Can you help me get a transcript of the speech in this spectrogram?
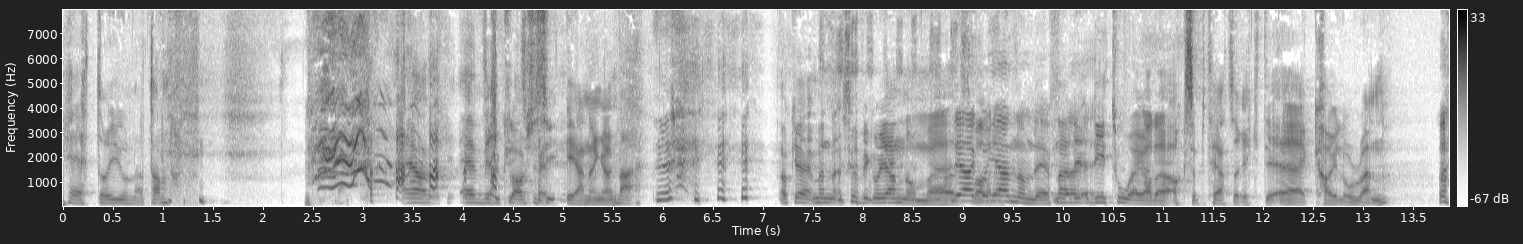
Peter Jonathan. Jeg, har, jeg du klarer ikke å si én engang. Nei. Ok, men skal vi gå gjennom uh, Ja, gå gjennom det. Nei, de, de to jeg hadde akseptert så riktig, er Kylo Ren.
